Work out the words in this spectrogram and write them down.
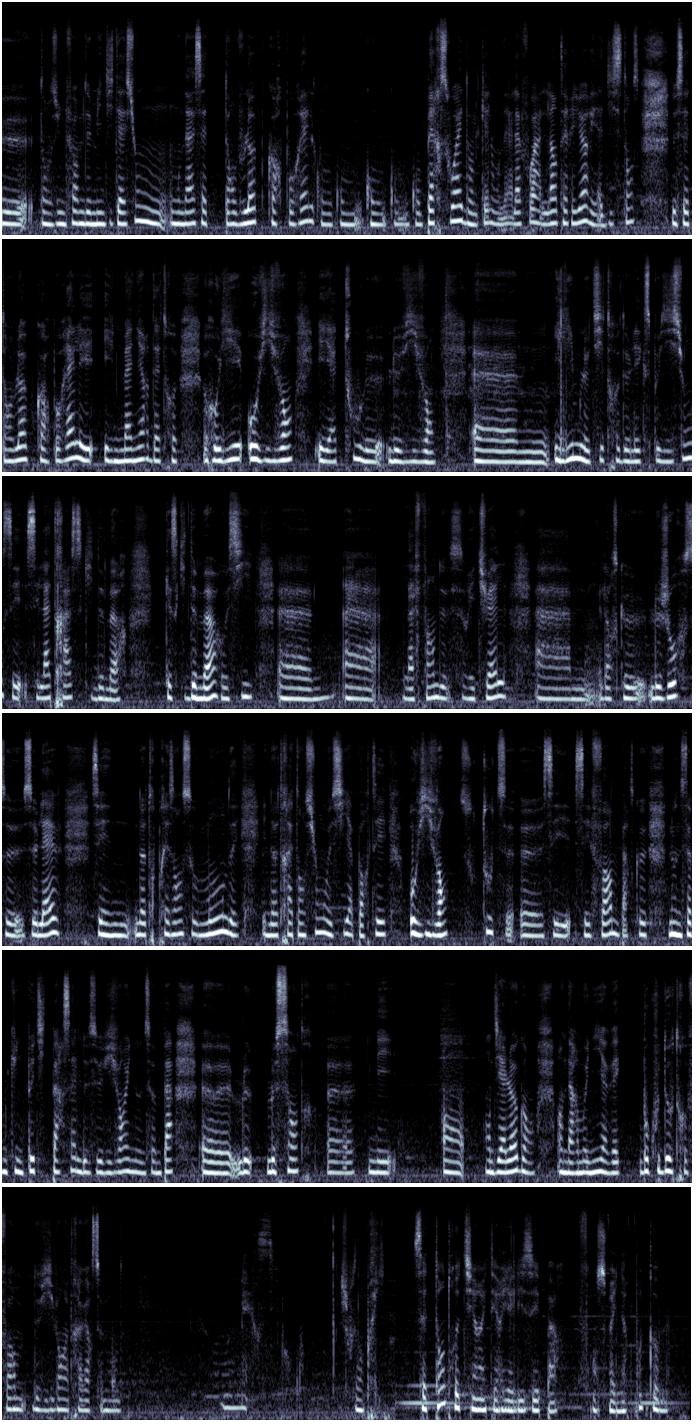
dans une forme de méditation. On a cette enveloppe corporelle qu'on qu qu qu perçoit et dans laquelle on est à la fois à l'intérieur et à distance de cette enveloppe corporelle et, et une manière d'être relié au vivant et à tout le, le vivant. Euh, Ilim, le titre de l'exposition, c'est la trace qui demeure. Qu'est-ce qui demeure aussi euh, à, la fin de ce rituel, euh, lorsque le jour se, se lève, c'est notre présence au monde et, et, notre attention aussi à porter au vivant sous toutes euh, ces, ces, formes, parce que nous ne sommes qu'une petite parcelle de ce vivant et nous ne sommes pas euh, le, le, centre, euh, mais en, en dialogue, en, en, harmonie avec beaucoup d'autres formes de vivant à travers ce monde. Merci beaucoup. Je vous en prie. Cet entretien a été réalisé par franceweiner.com.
